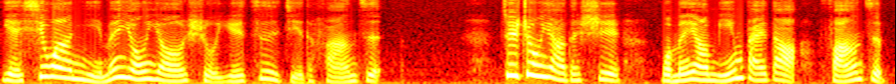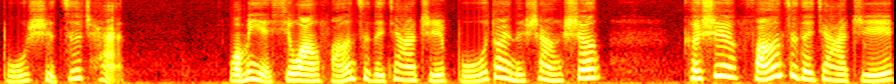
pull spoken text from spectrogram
也希望你们拥有属于自己的房子。最重要的是，我们要明白到房子不是资产。我们也希望房子的价值不断的上升。可是，房子的价值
